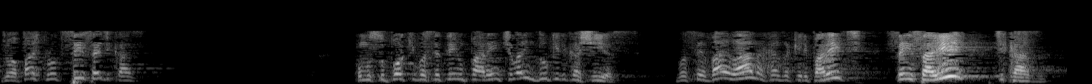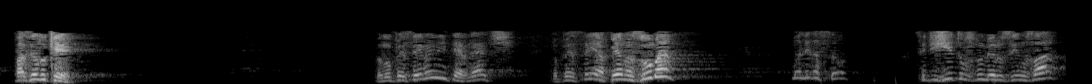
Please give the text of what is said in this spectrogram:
de uma parte para outra sem sair de casa. Vamos supor que você tem um parente lá em Duque de Caxias. Você vai lá na casa daquele parente sem sair de casa. Fazendo o quê? Eu não pensei nem na internet. Eu pensei em apenas uma, uma ligação. Você digita os númerozinhos lá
